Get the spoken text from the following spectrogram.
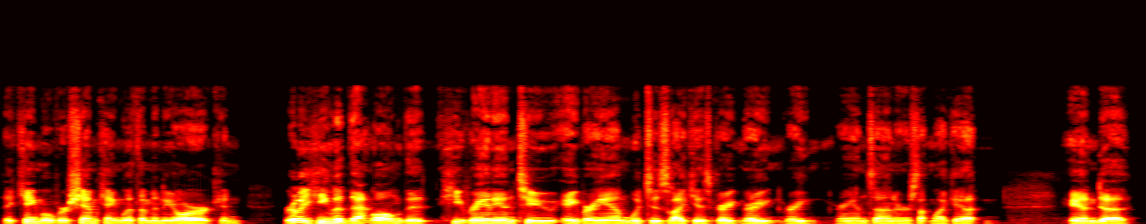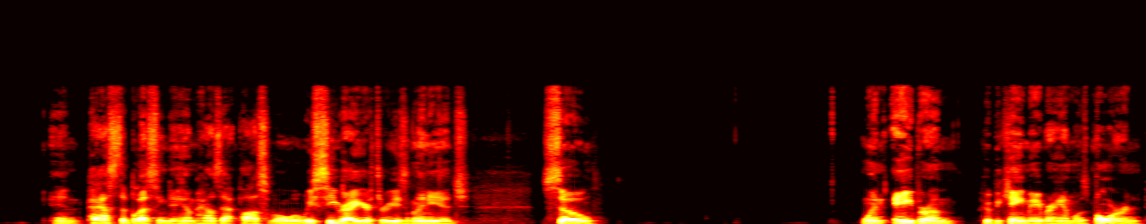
They came over. Shem came with them in the ark. And really, he lived that long that he ran into Abraham, which is like his great, great, great grandson or something like that. And, uh, and passed the blessing to him. How's that possible? Well, we see right here through his lineage. So when Abram, who became Abraham, was born,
